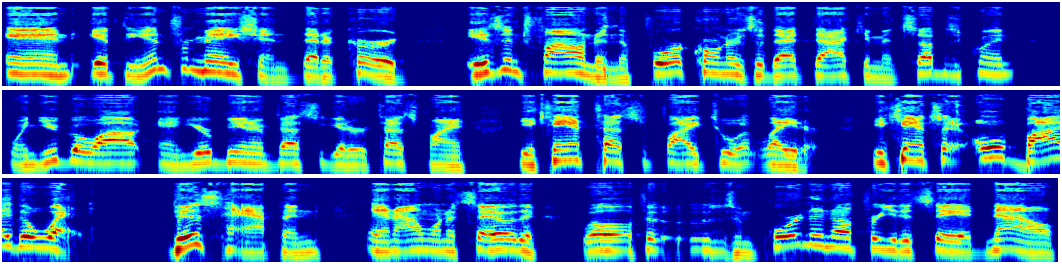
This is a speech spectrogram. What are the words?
And if the information that occurred isn't found in the four corners of that document subsequent when you go out and you're being an investigator testifying, you can't testify to it later. You can't say, oh, by the way, this happened, and I want to say, oh, well, if it was important enough for you to say it now,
